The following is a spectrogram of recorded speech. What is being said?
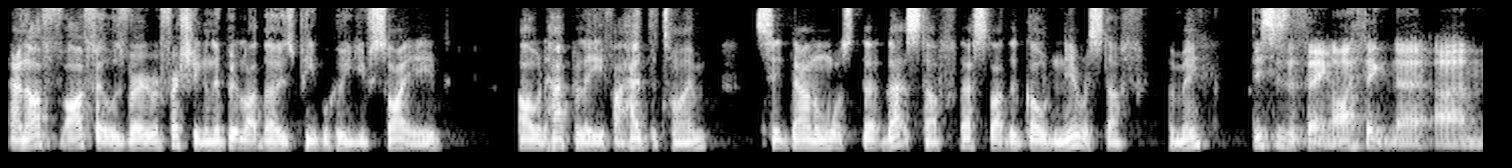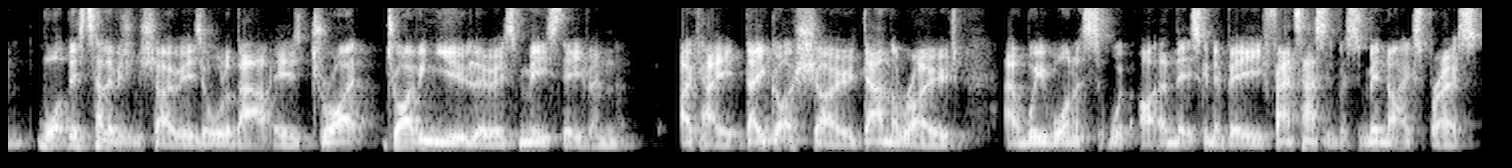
and I, I felt it was very refreshing and a bit like those people who you've cited. I would happily, if I had the time, sit down and watch that, that stuff. That's like the golden era stuff for me. This is the thing. I think that um, what this television show is all about is dri- driving you, Lewis, me, Stephen. Okay, they've got a show down the road, and we want to, and it's going to be fantastic for some Midnight Express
